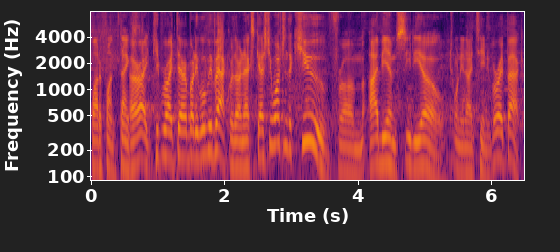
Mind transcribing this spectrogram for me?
a lot of fun, thanks. All right, keep it right there, everybody. We'll be back with our next guest. You're watching theCUBE from IBM CDO 2019. We'll be right back.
